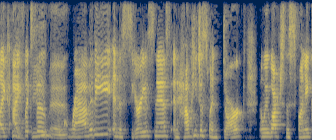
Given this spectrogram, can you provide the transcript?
like I His like the gravity and the seriousness and how he just went dark and we watched this funny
